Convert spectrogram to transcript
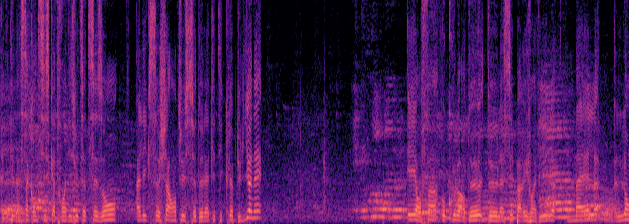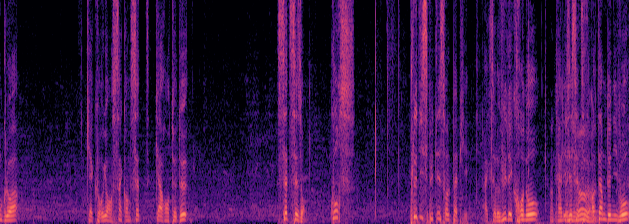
crédité d'un 56-98 cette saison. Alix Charentus de l'Athletic Club du Lyonnais. Et enfin, au couloir 2 de la Paris Joinville, Maël Langlois, qui a couru en 57-42 cette saison. Course plus disputée sur le papier. Axel, au vu des chronos En termes de réalisés cette niveau, saison, en euh, termes de niveau,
